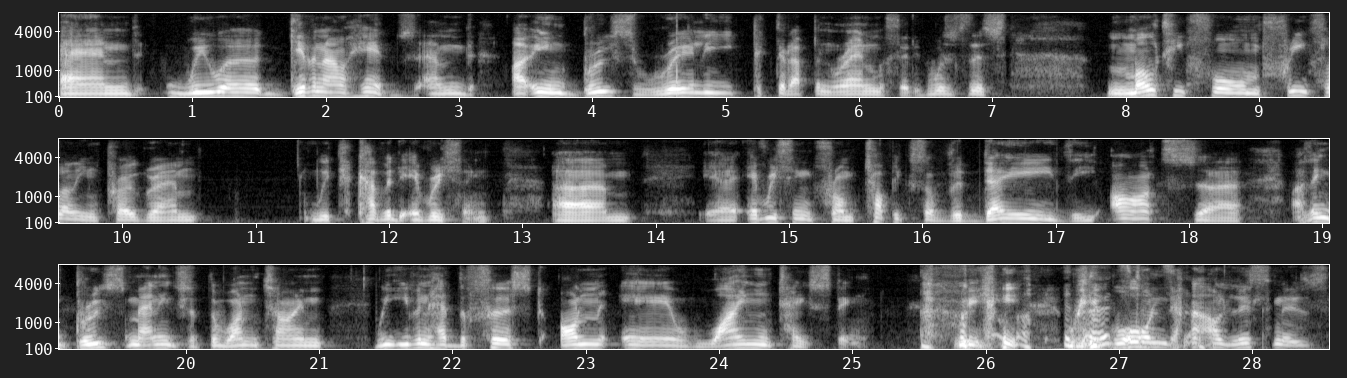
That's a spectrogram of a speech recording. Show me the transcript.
And we were given our heads, and I mean, Bruce really picked it up and ran with it. It was this multi form, free flowing program which covered everything. Um, uh, everything from topics of the day, the arts. Uh, I think Bruce managed at the one time, we even had the first on air wine tasting. We, we warned our listeners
